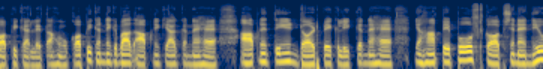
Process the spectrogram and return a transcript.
कॉपी कर लेता हूँ। कॉपी करने के बाद आपने क्या करना है? आपने तीन डॉट पे क्लिक करना है। यहाँ पे पोस्ट का ऑप्शन है, न्यू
